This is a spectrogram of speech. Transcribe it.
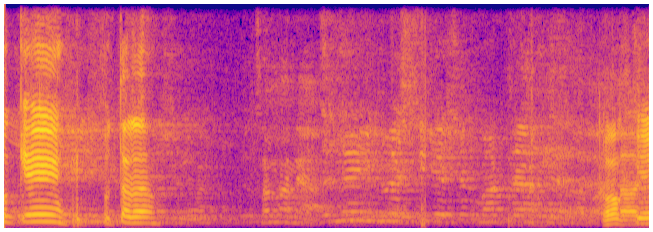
ಓಕೆ ಉತ್ತರ. ಓಕೆ.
